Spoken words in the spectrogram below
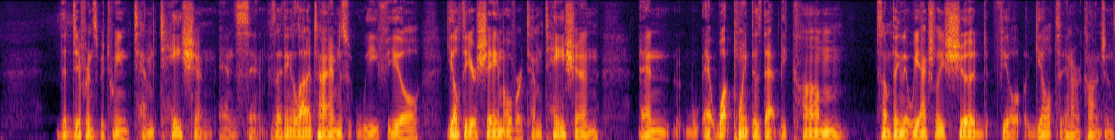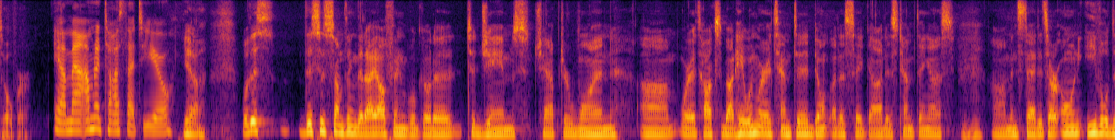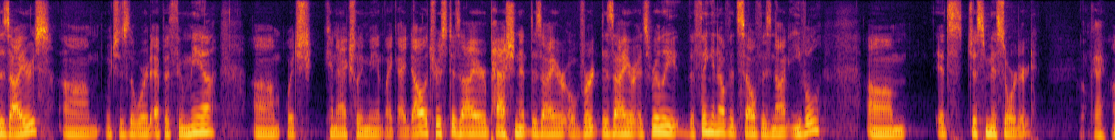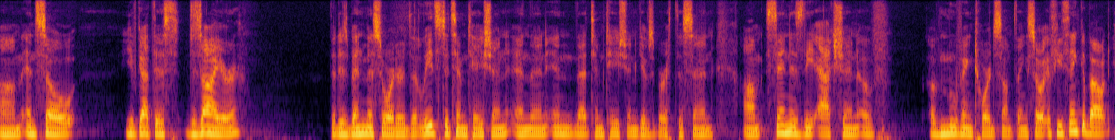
the difference between temptation and sin because i think a lot of times we feel guilty or shame over temptation and at what point does that become something that we actually should feel guilt in our conscience over Yeah, Matt, I'm going to toss that to you. Yeah. Well, this this is something that I often will go to to James chapter one, um, where it talks about, hey, when we're tempted, don't let us say God is tempting us. Um, instead, it's our own evil desires, um, which is the word epithumia, um, which can actually mean like idolatrous desire, passionate desire, overt desire. It's really the thing in of itself is not evil. Um, it's just misordered. okay Um, and so you've got this desire that has been misordered that leads to temptation, and then in that temptation gives birth to sin. Um, sin is the action of of moving towards something. So if you think about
